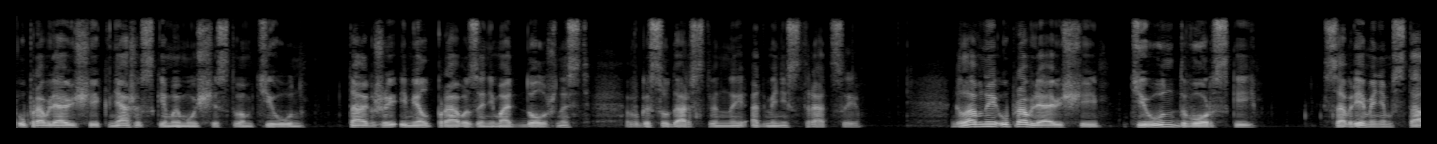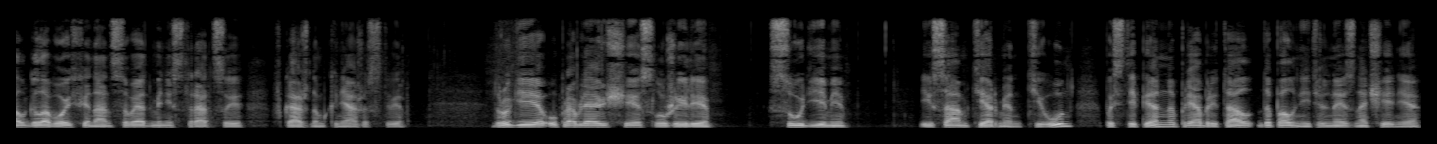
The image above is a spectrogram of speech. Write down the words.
управляющий княжеским имуществом Тиун также имел право занимать должность в государственной администрации. Главный управляющий Тиун Дворский со временем стал главой финансовой администрации в каждом княжестве. Другие управляющие служили судьями, и сам термин «тиун» постепенно приобретал дополнительное значение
